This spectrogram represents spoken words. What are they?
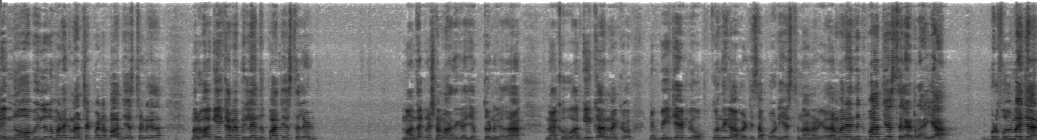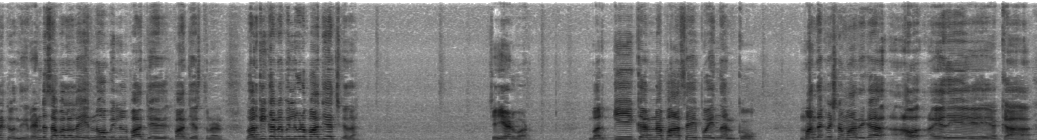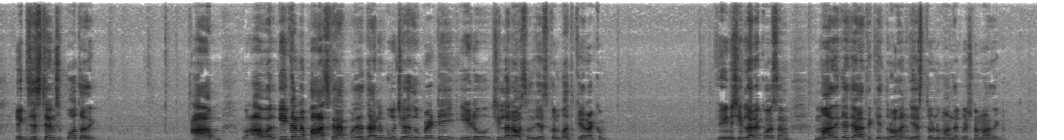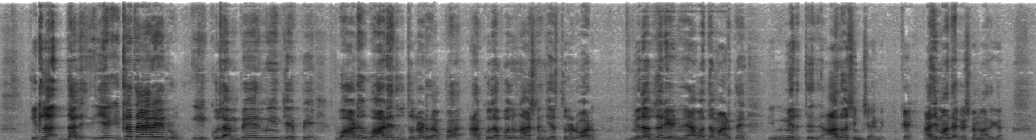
ఎన్నో బిల్లులు మనకు నచ్చకపోయినా పాస్ చేస్తుండే కదా? మరి వర్గీకరణ బిల్లు ఎందుకు పాస్ చేస్తలేడు? మందకృష్ణ మాదిగా చెప్తుండు కదా నాకు వర్గీకరణకు నేను బీజేపీ ఒప్పుకుంది కాబట్టి సపోర్ట్ చేస్తున్నాను కదా మరి ఎందుకు పాస్ చేస్తలేడు అయ్యా? ఇప్పుడు ఫుల్ మెజారిటీ ఉంది. రెండు సభలలో ఎన్నో బిల్లులు పాస్ చే పాస్ చేస్తున్నాడు. వర్గీకరణ బిల్లు కూడా పాస్ చేయొచ్చు కదా? చెయ్యాడు వాడు. వర్గీకరణ పాస్ అయిపోయింది అనుకో మందకృష్ణ మాదిగా అవ- అది యొక్క ఎగ్జిస్టెన్స్ పోతుంది. ఆ ఆ వర్గీకరణ పాస్ కాకపోతే దాన్ని బూచిగా చూపెట్టి ఈడు చిల్లర వసూలు చేసుకొని బతికే రకం. ఈయన చిల్లర కోసం మాదిగ జాతికి ద్రోహం చేస్తుండు మందకృష్ణ మాదిగ. ఇట్లా దళి ఇట్లా తయారైనరు ఈ కులం పేరు మీద చెప్పి వాడు వాడు ఎదుగుతున్నాడు తప్ప ఆ కుల పనులు నాశనం చేస్తున్నాడు వాడు. మీరు అబ్జర్వ్ చేయండి నేను అబద్ధం ఆడితే మీరు ఆలోచించండి ఓకే? అది మందకృష్ణ మాదిగ.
